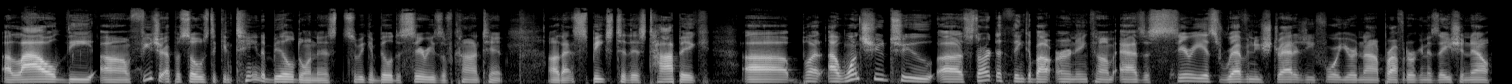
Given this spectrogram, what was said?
allow the um, future episodes to continue to build on this so we can build a series of content uh, that speaks to this topic. Uh, but I want you to uh, start to think about earned income as a serious revenue strategy for your nonprofit organization. Now,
